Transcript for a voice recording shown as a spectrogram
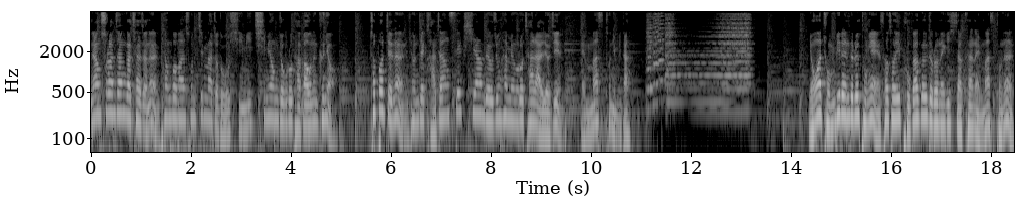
그냥 술 한잔 같이 하자는 평범한 손짓마저도 심히 치명적으로 다가오는 그녀. 첫 번째는 현재 가장 섹시한 배우 중 한 명으로 잘 알려진 엠마 스톤입니다. 영화 좀비랜드를 통해 서서히 부각을 드러내기 시작한 엠마 스톤은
